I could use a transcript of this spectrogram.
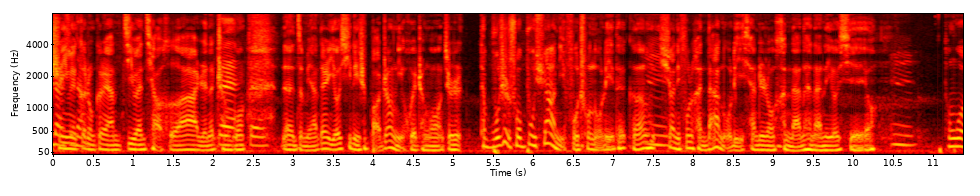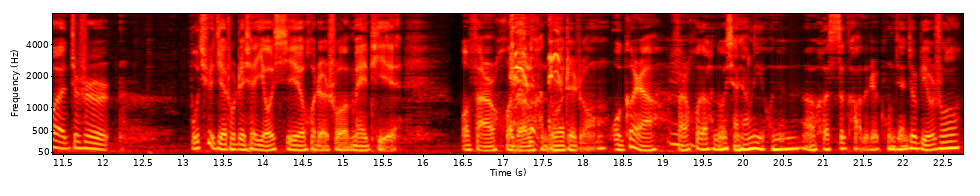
是因为各种各样的机缘巧合啊，人的成功，呃，怎么样？但是游戏里是保证你会成功，就是它不是说不需要你付出努力，它可能需要你付出很大努力。像这种很难的很难的游戏也有。嗯，通过就是不去接触这些游戏或者说媒体。我反而获得了很多这种，我个人啊，反而获得很多想象力，我觉得呃和思考的这个空间。就比如说，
